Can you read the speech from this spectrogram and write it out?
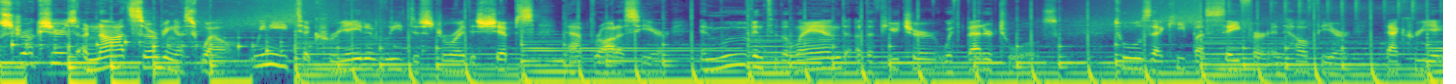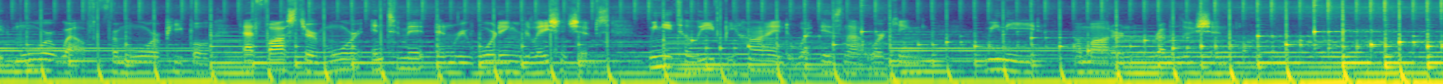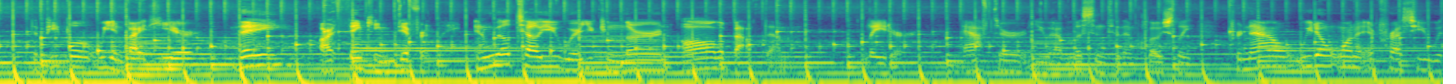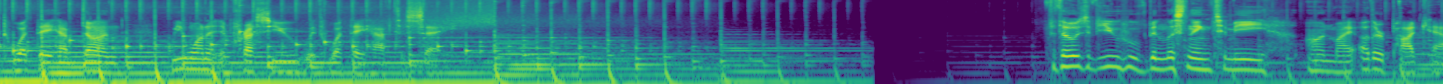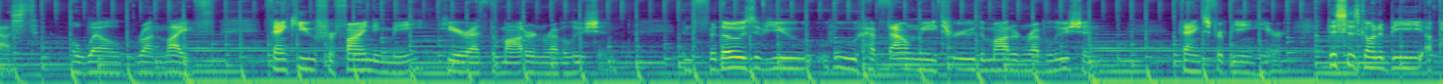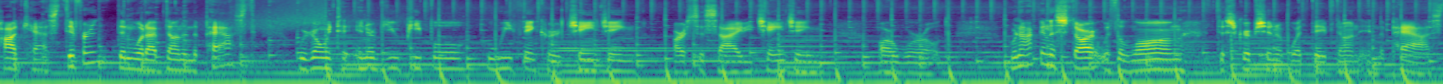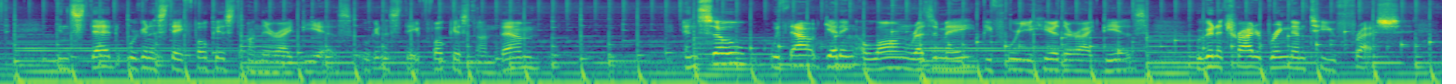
structures are not serving us well. We need to creatively destroy the ships that brought us here and move into the land of the future with better tools. Tools that keep us safer and healthier, that create more wealth for more people, that foster more intimate and rewarding relationships. We need to leave behind what is not working. We need a modern revolution we invite here, they are thinking differently, and we'll tell you where you can learn all about them later, after you have listened to them closely. For now, we don't want to impress you with what they have done, we want to impress you with what they have to say. For those of you who've been listening to me on my other podcast, A Well Run Life. Thank you for finding me here at the Modern Revolution. And for those of you who have found me through the Modern Revolution, thanks for being here. This is going to be a podcast different than what I've done in the past. We're going to interview people who we think are changing our society, changing our world. We're not going to start with a long description of what they've done in the past. Instead, we're going to stay focused on their ideas. We're going to stay focused on them. And so, without getting a long resume before you hear their ideas, we're going to try to bring them to you fresh.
